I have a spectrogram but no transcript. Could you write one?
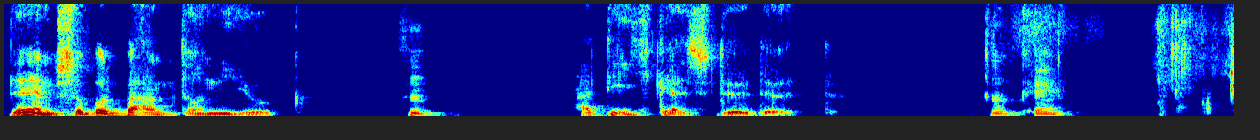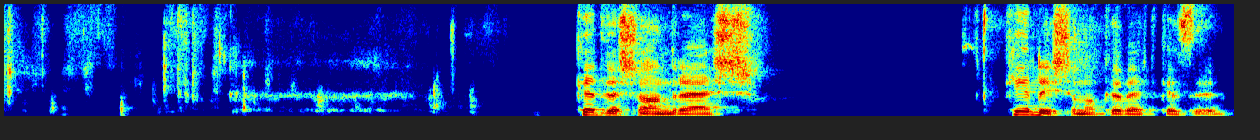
de nem szabad bántaniuk. Hm. Hát így kezdődött. Oké. Okay. Kedves András, kérdésem a következő.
